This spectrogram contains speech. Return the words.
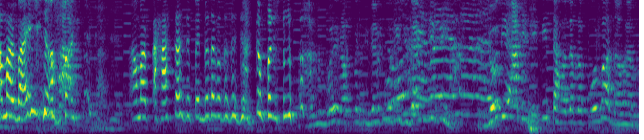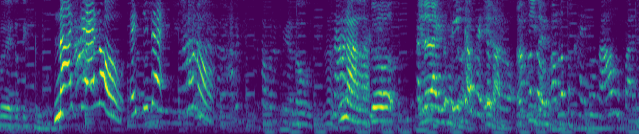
আমার ভাই আমার আমার হাসতে হাসতে পেট ব্যথা করতেছে তোমার জন্য। আমি বলি রক পেছি করি যদি আমি জিতি। যদি আমি জিতি তাহলে আমরা করব আর না হয় আমরা এটাতে খেলব। না কেন? এই চিটা শোনো। আমি উচিত না। না না। তো পারো। তিনটা আমরা তো নাও পারি।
